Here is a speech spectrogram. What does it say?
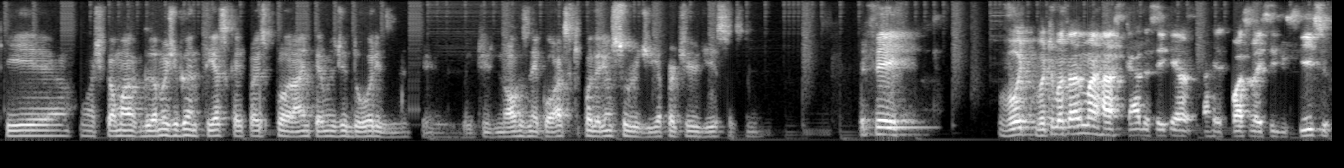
que acho que é uma gama gigantesca para explorar em termos de dores, né? de, de, novos negócios que poderiam surgir a partir disso. Assim. Perfeito. Vou, vou te botar numa rascada, sei que a, a resposta vai ser difícil,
